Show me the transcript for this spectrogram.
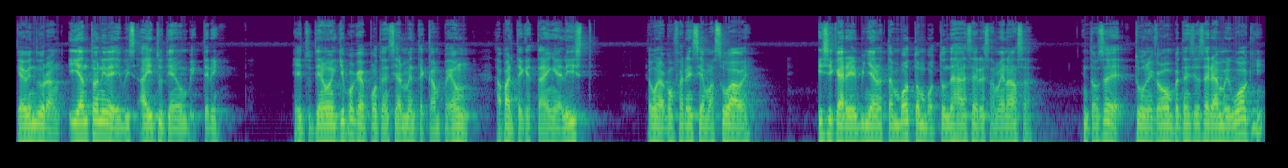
Kevin Durant y Anthony Davis, ahí tú tienes un victory. Y ahí tú tienes un equipo que es potencialmente campeón. Aparte que está en el East, en una conferencia más suave. Y si Kyrie Irving ya no está en Boston, Boston deja de ser esa amenaza. Entonces, tu única competencia sería Milwaukee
